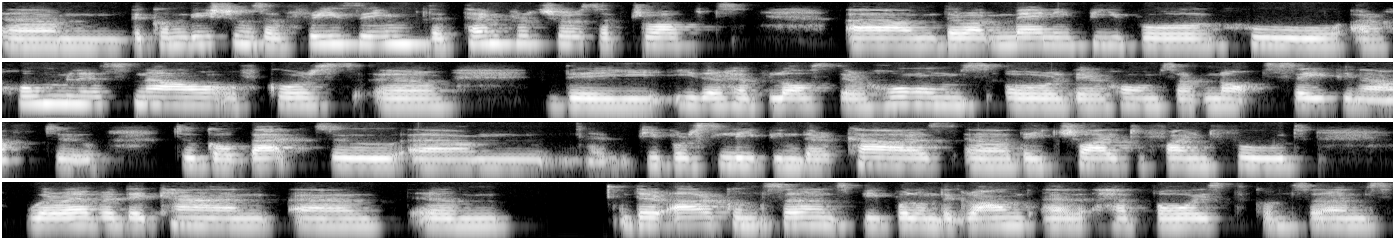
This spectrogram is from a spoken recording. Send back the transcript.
Um, the conditions are freezing. The temperatures have dropped. Um, there are many people who are homeless now. Of course, uh, they either have lost their homes or their homes are not safe enough to to go back to. Um, people sleep in their cars. Uh, they try to find food wherever they can. Um, there are concerns. People on the ground have voiced concerns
